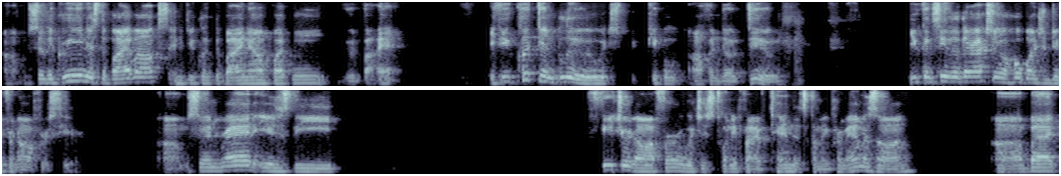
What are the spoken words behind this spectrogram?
Um, so the green is the buy box. And if you click the buy now button, you would buy it. If you clicked in blue, which people often don't do, you can see that there are actually a whole bunch of different offers here. Um, so in red is the featured offer, which is 2510 that's coming from Amazon. Uh, but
